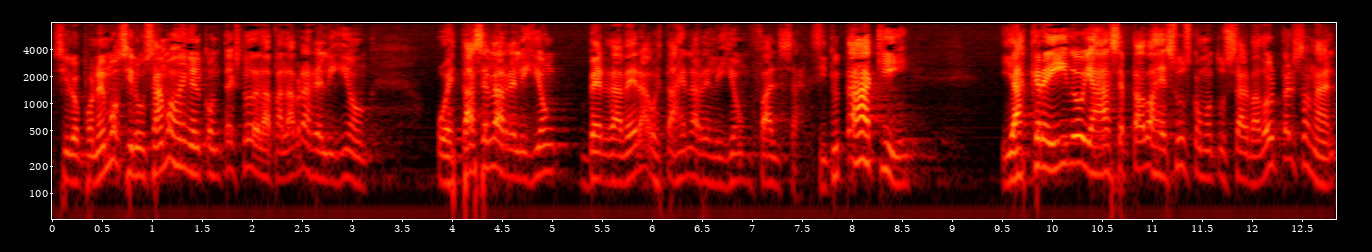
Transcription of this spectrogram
si lo ponemos, si lo usamos en el contexto de la palabra religión, o estás en la religión verdadera o estás en la religión falsa. Si tú estás aquí y has creído y has aceptado a Jesús como tu Salvador personal,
